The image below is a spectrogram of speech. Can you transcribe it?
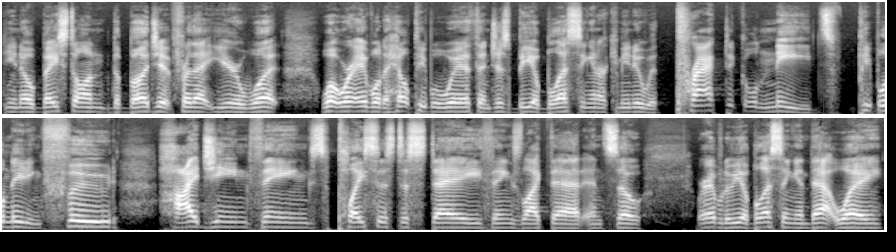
you know based on the budget for that year what, what we're able to help people with and just be a blessing in our community with practical needs people needing food hygiene things places to stay things like that and so we're able to be a blessing in that way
